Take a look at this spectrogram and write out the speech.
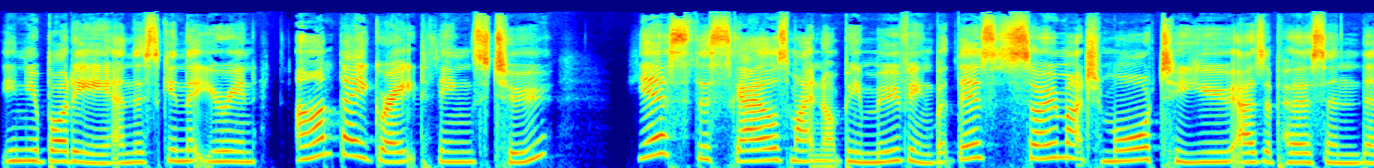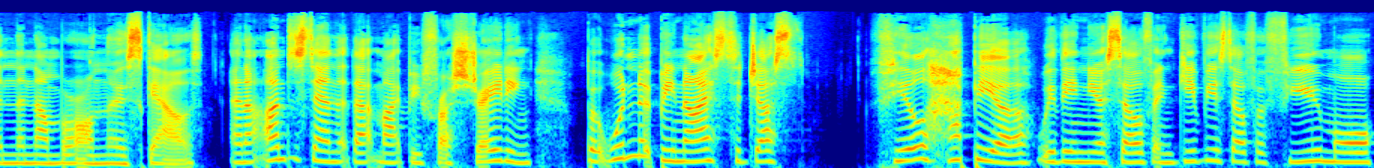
in your body and the skin that you're in, aren't they great things too? Yes, the scales might not be moving, but there's so much more to you as a person than the number on those scales. And I understand that that might be frustrating, but wouldn't it be nice to just feel happier within yourself and give yourself a few more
